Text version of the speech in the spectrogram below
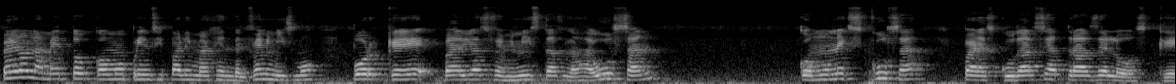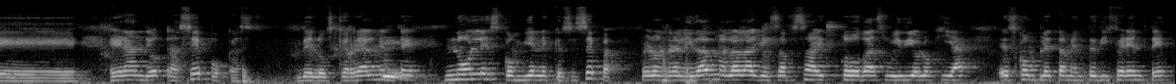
pero la meto como principal imagen del feminismo porque varias feministas la usan como una excusa para escudarse atrás de los que eran de otras épocas, de los que realmente no les conviene que se sepa. Pero en realidad Malala Yousafzai, toda su ideología es completamente diferente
